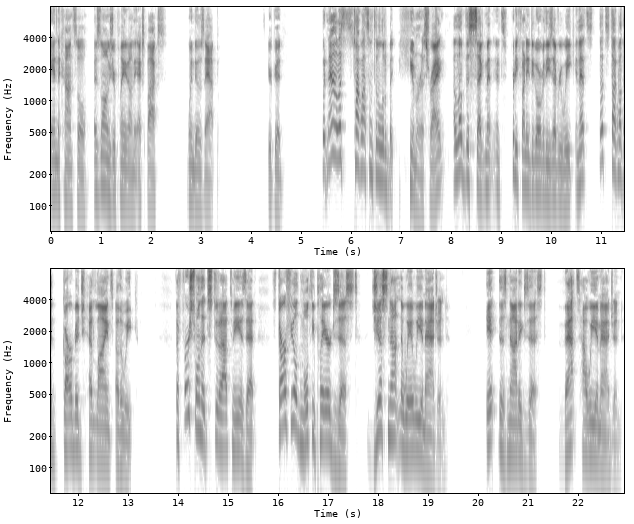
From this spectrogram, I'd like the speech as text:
and the console as long as you're playing on the Xbox Windows app. You're good. But now let's talk about something a little bit humorous, right? I love this segment. It's pretty funny to go over these every week. And that's let's talk about the garbage headlines of the week. The first one that stood out to me is that Starfield multiplayer exists, just not in the way we imagined. It does not exist. That's how we imagined.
